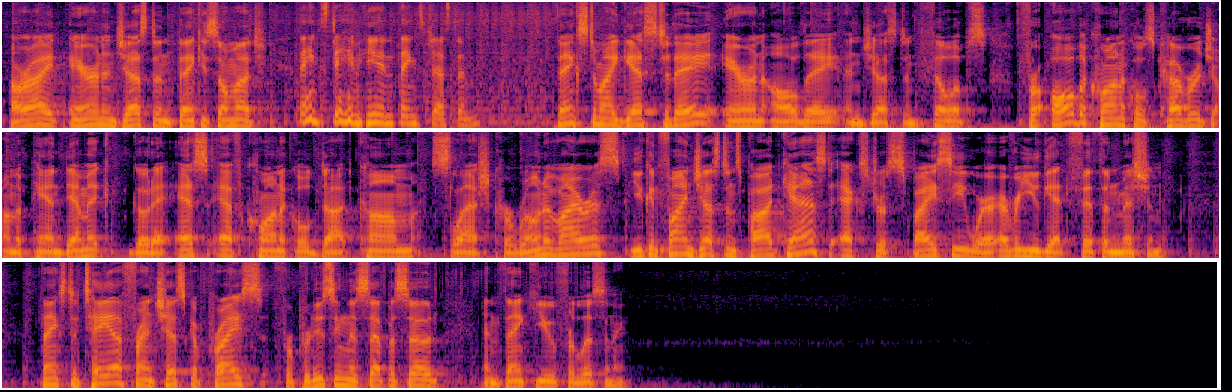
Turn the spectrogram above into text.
all right erin and justin thank you so much thanks demian thanks justin Thanks to my guests today, Erin Allday and Justin Phillips. For all the Chronicles coverage on the pandemic, go to sfchronicle.com slash coronavirus. You can find Justin's podcast, Extra Spicy, wherever you get Fifth and Mission. Thanks to Taya Francesca Price for producing this episode, and thank you for listening.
